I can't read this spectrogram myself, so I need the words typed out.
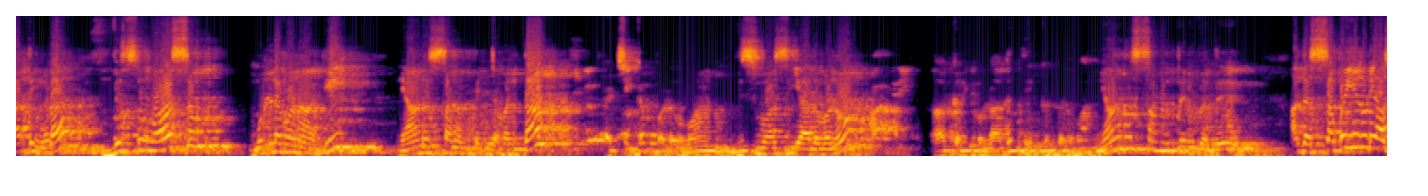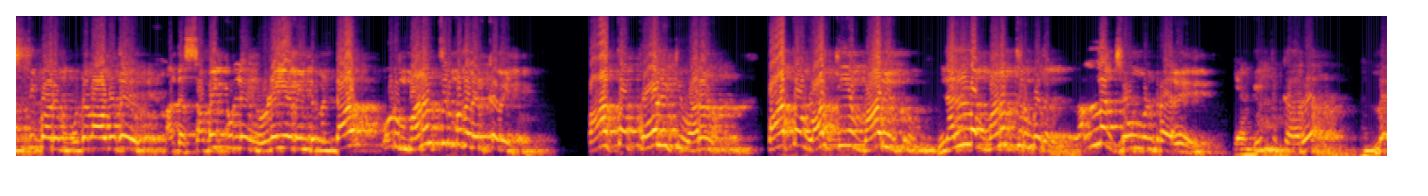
பாத்தீங்களா? விசுவாசம் உள்ளவனாகி ஞானஸ்தானம் பெற்றவன் தான் ரட்சிக்கப்படுவான். விசுவாசியாதவனோ ஆக்கரைக்குள்ளாக தீர்க்கப்படுவான். ஞானஸ்தானம் பெறுவது அந்த சபையினுடைய அஸ்திபாரம் முதலாவது அந்த சபைக்குள்ளே நுழைய வேண்டும் என்றால் ஒரு மனம் திரும்புதல் இருக்க வேண்டும். பார்த்தா குவாலிட்டி வரணும். பார்த்தா வாழ்க்கையே மாறி இருக்கணும் நல்ல மனம் திரும்புதல். நல்லா ஜெபம் பண்றாரு. என் வீட்டுக்காரர் நல்லா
